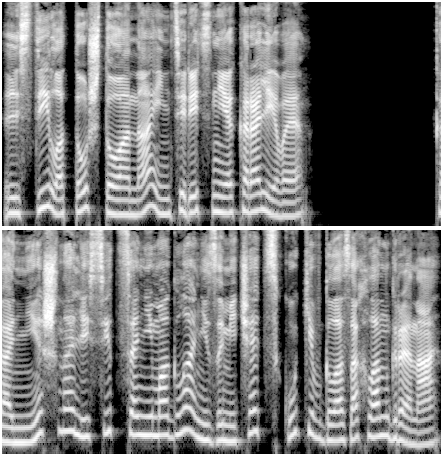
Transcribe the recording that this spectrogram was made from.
Льстило то, что она интереснее королевы. Конечно, лисица не могла не замечать скуки в глазах Лангрена,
